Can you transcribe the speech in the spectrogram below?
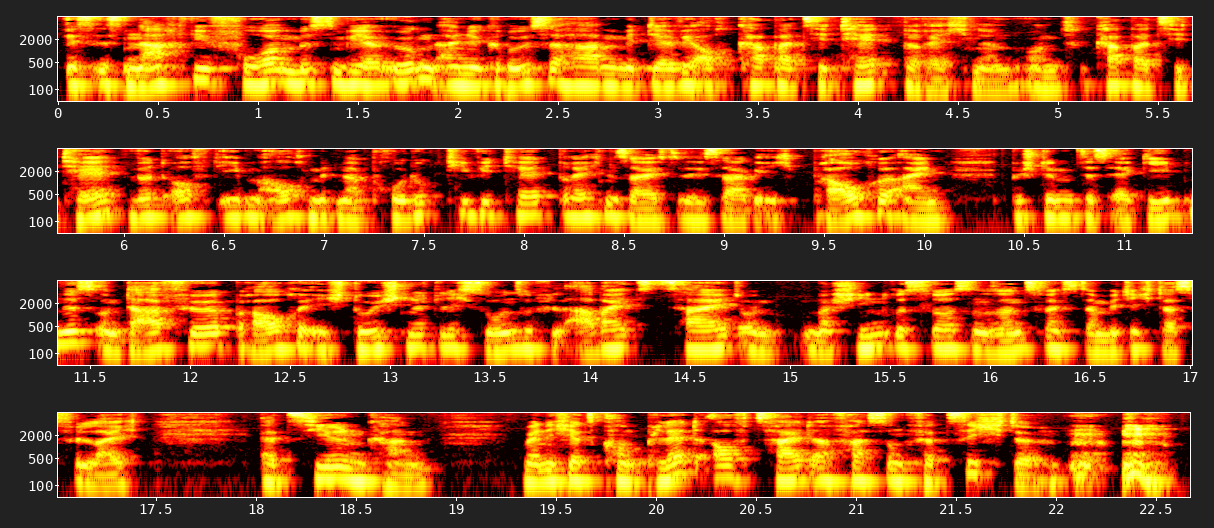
es ist nach wie vor, müssen wir irgendeine Größe haben, mit der wir auch Kapazität berechnen. Und Kapazität wird oft eben auch mit einer Produktivität berechnet. Das heißt, ich sage, ich brauche ein bestimmtes Ergebnis und dafür brauche ich durchschnittlich so und so viel Arbeitszeit und Maschinenressourcen und sonst was, damit ich das vielleicht erzielen kann. Wenn ich jetzt komplett auf Zeiterfassung verzichte,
